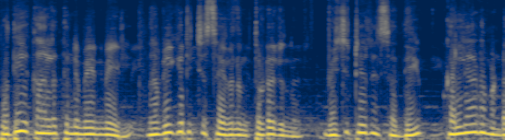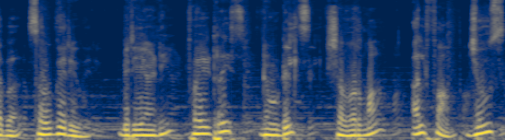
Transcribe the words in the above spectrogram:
പുതിയ കാലത്തിന്റെ മേന്മയിൽ നവീകരിച്ച സേവനം തുടരുന്നു. വെജിറ്റേറിയൻ സദ്യയും കല്യാണ മണ്ഡപ സൗകര്യവും. Biryani fried rice noodles shawarma അൽഫാം ജ്യൂസ്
